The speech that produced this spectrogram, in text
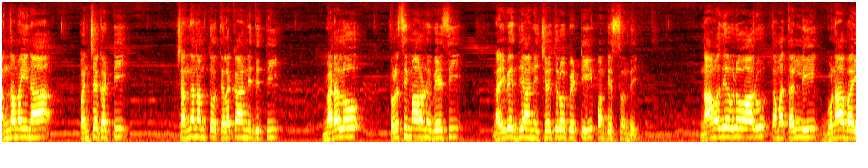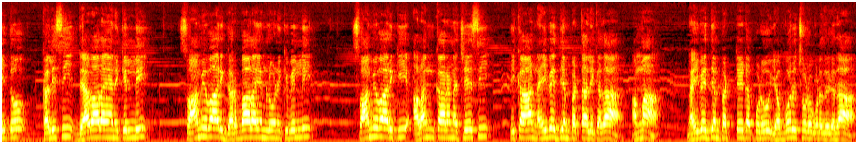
అందమైన పంచగట్టి చందనంతో తిలకాన్ని దిత్తి మెడలో తులసిమాలను వేసి నైవేద్యాన్ని చేతిలో పెట్టి పంపిస్తుంది. నామదేవుల వారు తమ తల్లి గుణాబాయితో కలిసి దేవాలయానికి వెళ్ళి స్వామివారి గర్భాలయంలోనికి వెళ్ళి స్వామివారికి అలంకరణ చేసి ఇక నైవేద్యం పెట్టాలి కదా అమ్మ. నైవేద్యం పెట్టేటప్పుడు ఎవ్వరు చూడకూడదు కదా.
